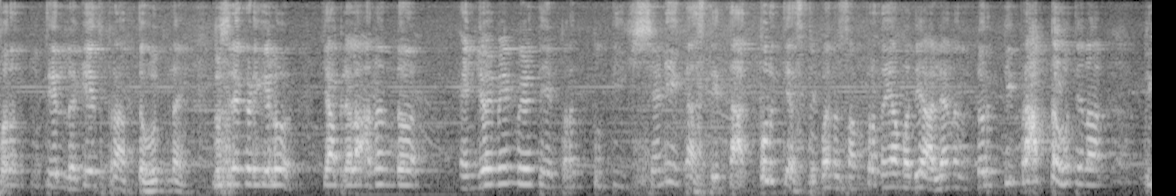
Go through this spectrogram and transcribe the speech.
परंतु ते लगेच प्राप्त होत नाही. दुसऱ्याकडे गेलो की आपल्याला आनंद एन्जॉयमेंट मिळते. परंतु ती क्षणिक असते तात्पुरती असते. पण संप्रदायामध्ये आल्यानंतर ती प्राप्त होते ना ती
